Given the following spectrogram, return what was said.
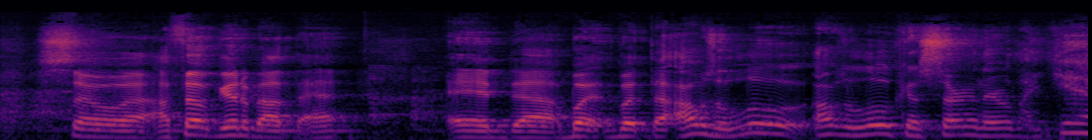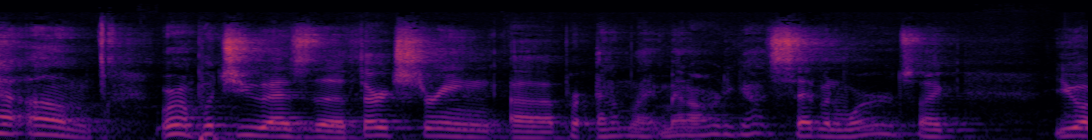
so uh, I felt good about that. And uh, but but the, I was a little, I was a little concerned. They were like, yeah, um, we're gonna put you as the third string, uh, and I'm like, man, I already got seven words. Like, you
